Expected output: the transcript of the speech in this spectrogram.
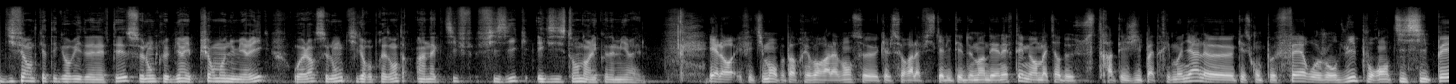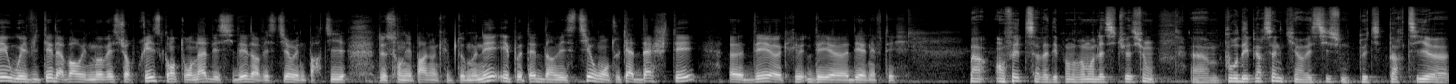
différentes catégories de NFT selon que le bien est purement numérique ou alors selon qu'il représente un actif physique existant dans l'économie réelle. Et alors, effectivement, on ne peut pas prévoir à l'avance euh, quelle sera la fiscalité demain des NFT, mais en matière de stratégie patrimoniale, euh, qu'est-ce qu'on peut faire aujourd'hui pour anticiper ou éviter d'avoir une mauvaise surprise quand on a décidé d'investir une partie de son épargne en crypto-monnaie et peut-être d'investir ou en tout cas d'acheter euh, des, des NFT ben, en fait, ça va dépendre vraiment de la situation. Euh, pour des personnes qui investissent une petite partie euh,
